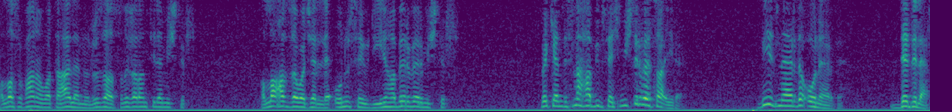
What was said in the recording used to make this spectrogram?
Allah subhanahu ve teala'nın rızasını garantilemiştir. Allah azze ve celle onu sevdiğini haber vermiştir. Ve kendisine Habib seçmiştir vesaire. Biz nerede o nerede? dediler.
